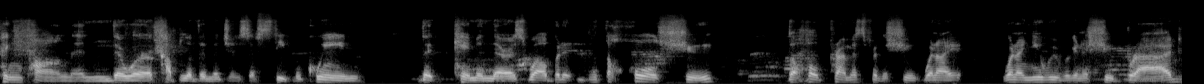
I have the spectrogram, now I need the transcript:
ping pong, and there were a couple of images of Steve McQueen that came in there as well. But, it, but the whole shoot, the whole premise for the shoot, when I when I knew we were going to shoot Brad,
